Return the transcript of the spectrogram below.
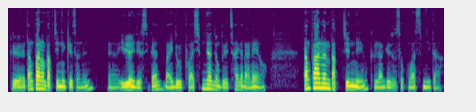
그 땅파는 박진님께서는 1년이 어, 됐으니까 마인드 골프와 10년 정도의 차이가 나네요. 땅 파는 박진님 글 남겨주셔서 고맙습니다.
